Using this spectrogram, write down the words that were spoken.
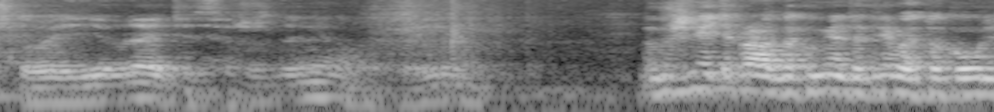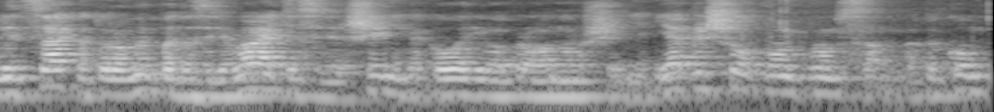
Что вы являетесь гражданином Украины. вы же имеете право документы требовать только у лица, которого вы подозреваете в совершении какого-либо правонарушения. Я пришел к вам, к вам сам. О каком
